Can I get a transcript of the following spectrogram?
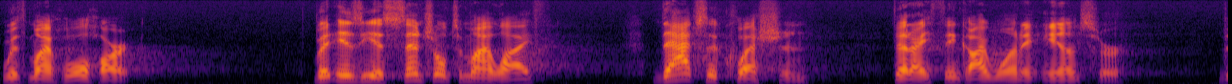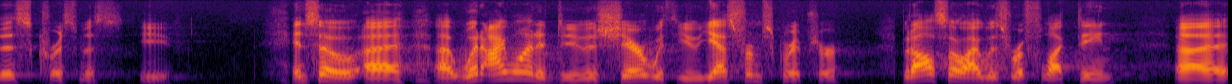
with my whole heart. But is he essential to my life? That's a question that I think I want to answer this Christmas Eve. And so, uh, uh, what I want to do is share with you, yes, from Scripture, but also I was reflecting uh,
